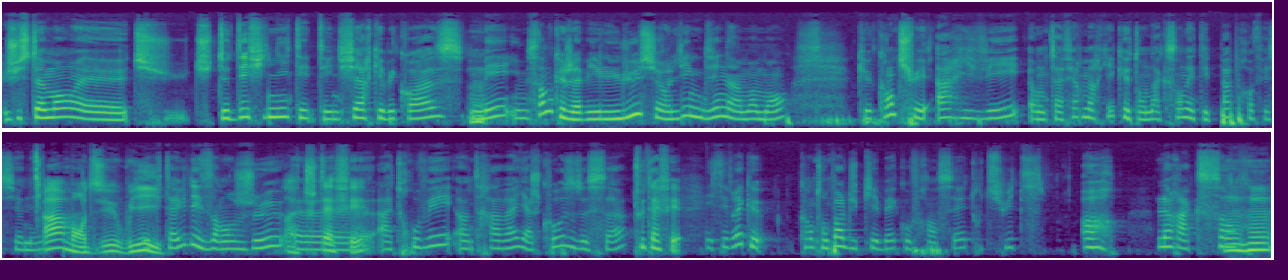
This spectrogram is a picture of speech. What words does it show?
justement, euh, tu, tu te définis, tu es, une fière québécoise, Mm. mais il me semble que j'avais lu sur LinkedIn à un moment que quand tu es arrivée, on t'a fait remarquer que ton accent n'était pas professionnel. Ah, mon Dieu, oui, tu as eu des enjeux Ah, tout à fait. à trouver un travail à cause de ça. tout à fait. Et c'est vrai que quand on parle du Québec aux Français, tout de suite, oh, leur accent. Mhm.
